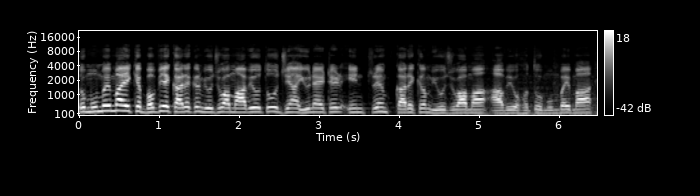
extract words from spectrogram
તો મુંબઈમાં એક ભવ્ય કાર્યક્રમ યોજવામાં આવ્યો હતો, જ્યાં યુનાઇટેડ ઇન ટ્રેમ્ફ કાર્યક્રમ યોજવામાં આવ્યો હતો. મુંબઈમાં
